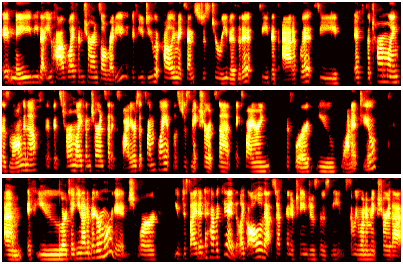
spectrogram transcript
it may be that you have life insurance already. If you do, it probably makes sense just to revisit it, see if it's adequate, see if the term length is long enough, if it's term life insurance that expires at some point, let's just make sure it's not expiring before you want it to. Um, if you are taking on a bigger mortgage or you've decided to have a kid, like all of that stuff kind of changes those needs. So we want to make sure that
